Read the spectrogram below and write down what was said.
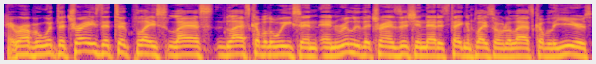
Hey, Robert, with the trades that took place last last couple of weeks, and, and really the transition that has taken place over the last couple of years,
